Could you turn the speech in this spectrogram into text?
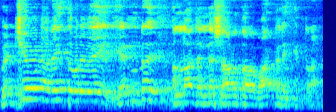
வெற்றியோடு அழைத்து வருவேன் என்று அல்லாஹ் ஜல்ல ஷாரத்தால வாக்களிக்கின்றான்.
